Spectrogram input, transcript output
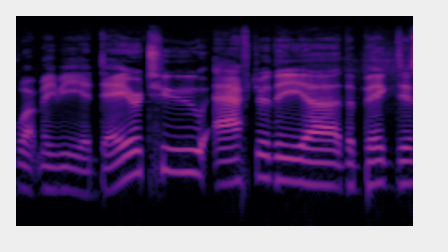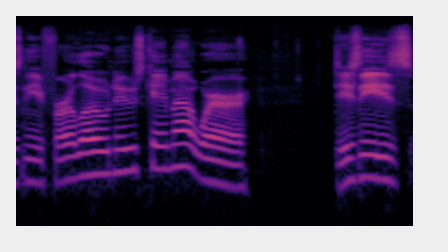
what maybe a day or two after the uh, the big Disney furlough news came out, where Disney's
